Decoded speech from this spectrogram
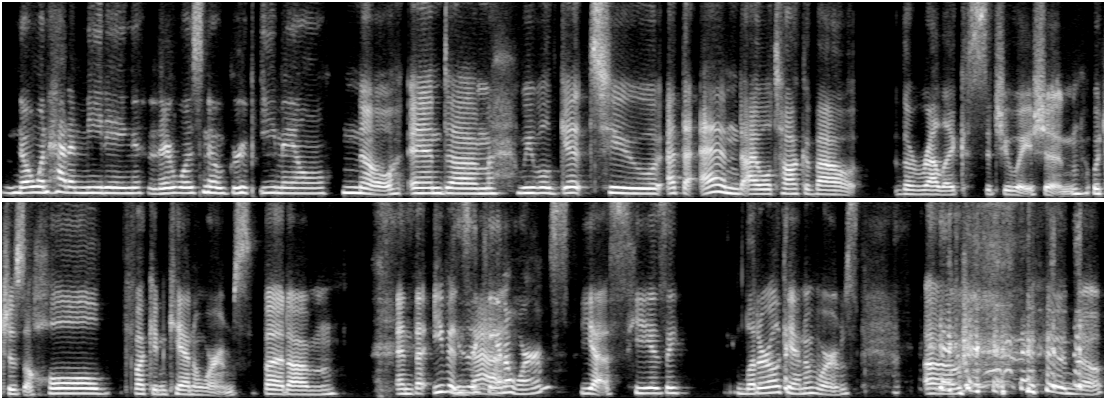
No one had a meeting. There was no group email. No, and um, we will get to at the end. I will talk about the relic situation, which is a whole fucking can of worms. But um, and that even He's that, a can of worms. yes, he is a literal can of worms. Um, no,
